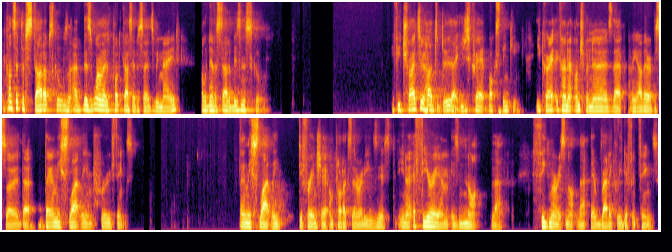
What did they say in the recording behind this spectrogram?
The concept of startup schools. There's one of those podcast episodes we made. I would never start a business school. If you try too hard to do that, you just create box thinking. You create the kind of entrepreneurs that the other episode that they only slightly improve things. They only slightly differentiate on products that already exist. You know, Ethereum is not that. Figma is not that. They're radically different things.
